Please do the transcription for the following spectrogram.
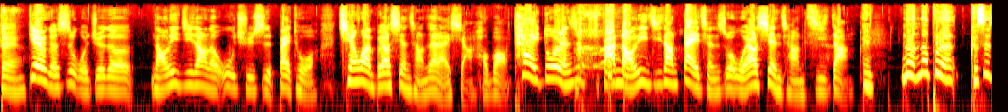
对，第二个是我觉得。脑力激荡的误区是，拜托，千万不要现场再来想，好不好？太多人是把脑力激荡带成说我要现场激荡，哎，那那不然，可是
